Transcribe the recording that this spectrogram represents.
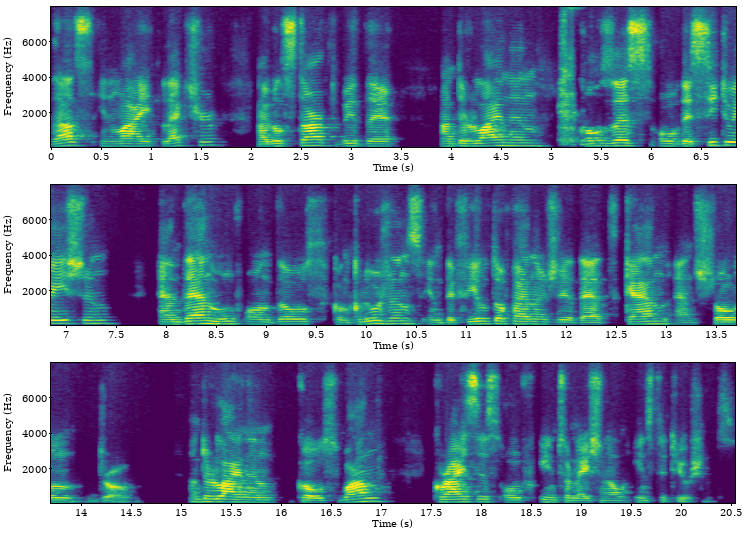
Thus, in my lecture, I will start with the underlining causes of the situation and then move on those conclusions in the field of energy that can and shown drawn. Underlining cause one, crisis of international institutions.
